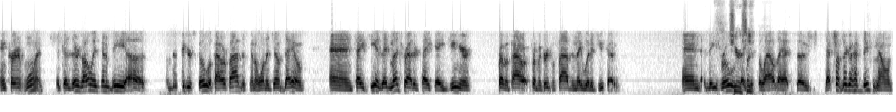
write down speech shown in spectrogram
and current ones because there's always going to be a, a bigger school, a Power Five, that's going to want to jump down and take kids. They'd much rather take a junior from a power from a group of five than they would a JUCO. And these rules sure, they so, just allow that. So that's something they're going to have to do from now on.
